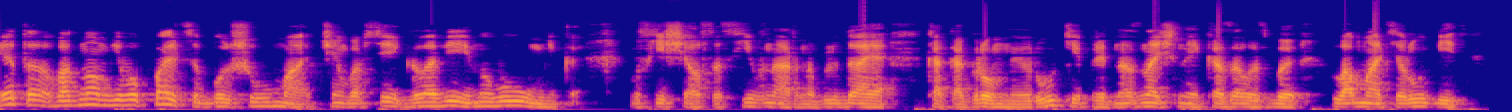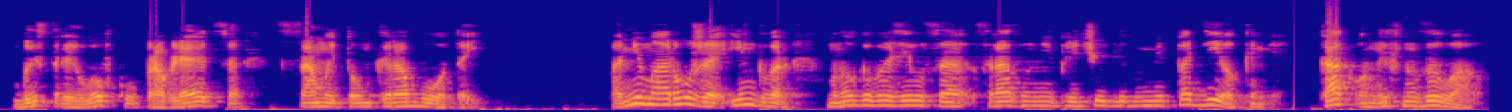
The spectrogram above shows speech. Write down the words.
это в одном его пальце больше ума, чем во всей голове иного умника, восхищался Сьевнар, наблюдая, как огромные руки, предназначенные, казалось бы, ломать и рубить, быстро и ловко управляются с самой тонкой работой. Помимо оружия, Ингвар много возился с разными причудливыми поделками, как он их называл.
